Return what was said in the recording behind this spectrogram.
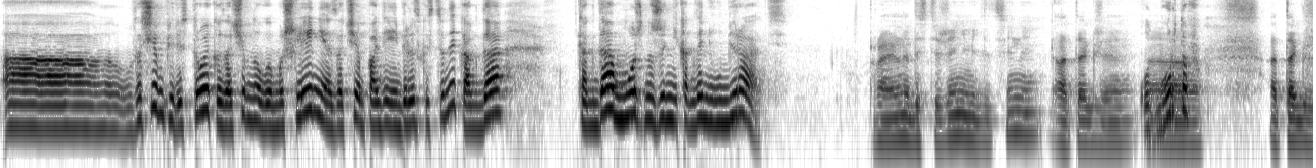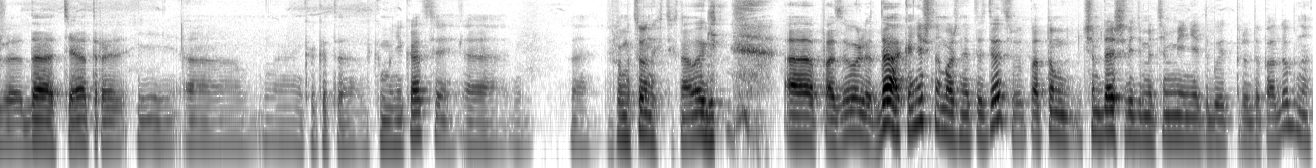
А, зачем перестройка, зачем новое мышление, зачем падение Берлинской стены, когда, когда можно же никогда не умирать? Правильно, достижение медицины, а также... Удмуртов? А, а также, да, театра и, а, как это, коммуникации, а, да, информационных технологий а, позволят. Да, конечно, можно это сделать. Потом, чем дальше, видимо, тем менее это будет правдоподобно.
